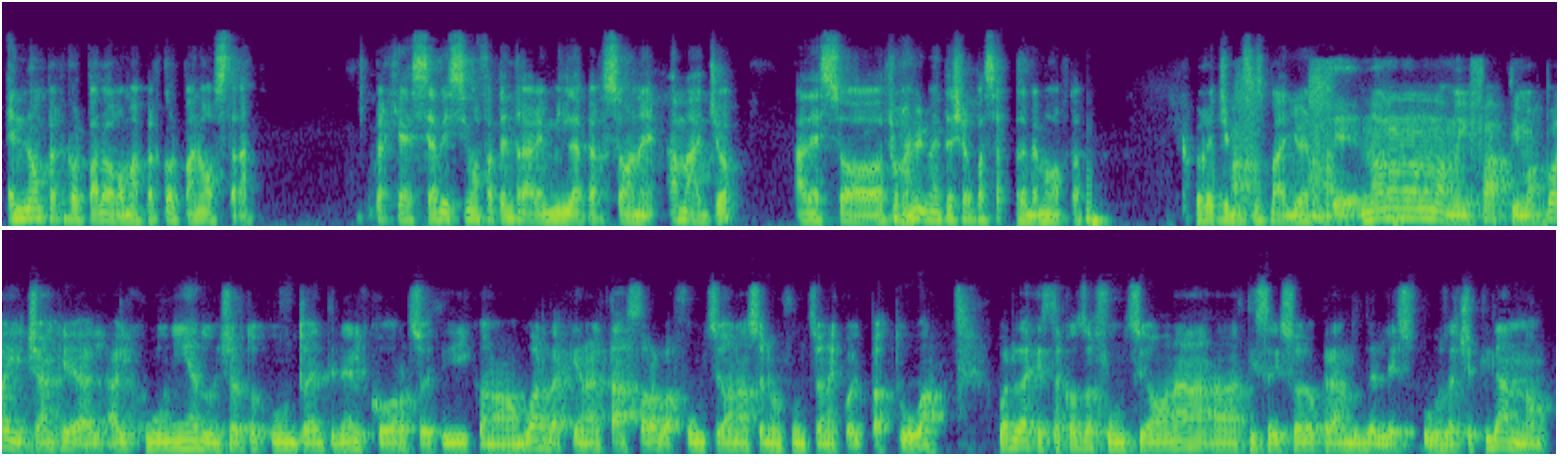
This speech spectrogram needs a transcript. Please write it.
e non per colpa loro ma per colpa nostra. Perché se avessimo fatto entrare mille persone a maggio, adesso probabilmente Sherpa sarebbe morto correggimi se sbaglio. Eh, no, no, no, no, no, ma infatti, ma poi c'è anche alcuni ad un certo punto entri nel corso e ti dicono guarda che in realtà sta roba funziona, se non funziona è colpa tua. Guarda che questa cosa funziona, uh, ti stai solo creando delle scuse. Cioè ti danno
